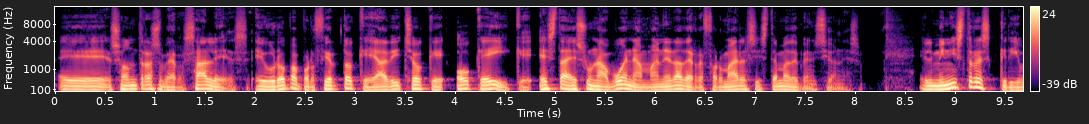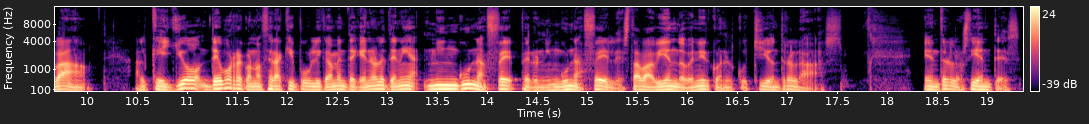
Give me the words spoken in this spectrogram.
eh, son transversales. Europa, por cierto, que ha dicho que ok, que esta es una buena manera de reformar el sistema de pensiones. El ministro Escribá, al que yo debo reconocer aquí públicamente que no le tenía ninguna fe, pero ninguna fe, le estaba viendo venir con el cuchillo entre, las, entre los dientes,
